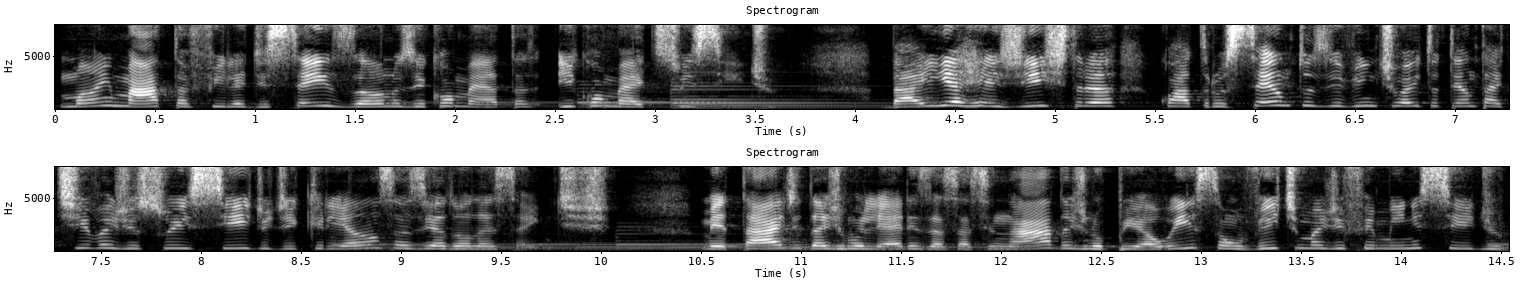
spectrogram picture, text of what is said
Mãe mata filha de 6 anos e, cometa, e comete suicídio. Bahia registra 428 tentativas de suicídio de crianças e adolescentes. Metade das mulheres assassinadas no Piauí são vítimas de feminicídio.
